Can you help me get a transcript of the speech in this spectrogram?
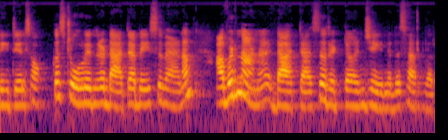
ഡീറ്റെയിൽസ് ഒക്കെ സ്റ്റോർ ചെയ്യുന്ന ചെയ്യുന്നൊരു ഡാറ്റാബേസ് വേണം. അവിടുന്നാണ് ഡാറ്റാസ് റിട്ടേൺ ചെയ്യുന്നത് സെർവർ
